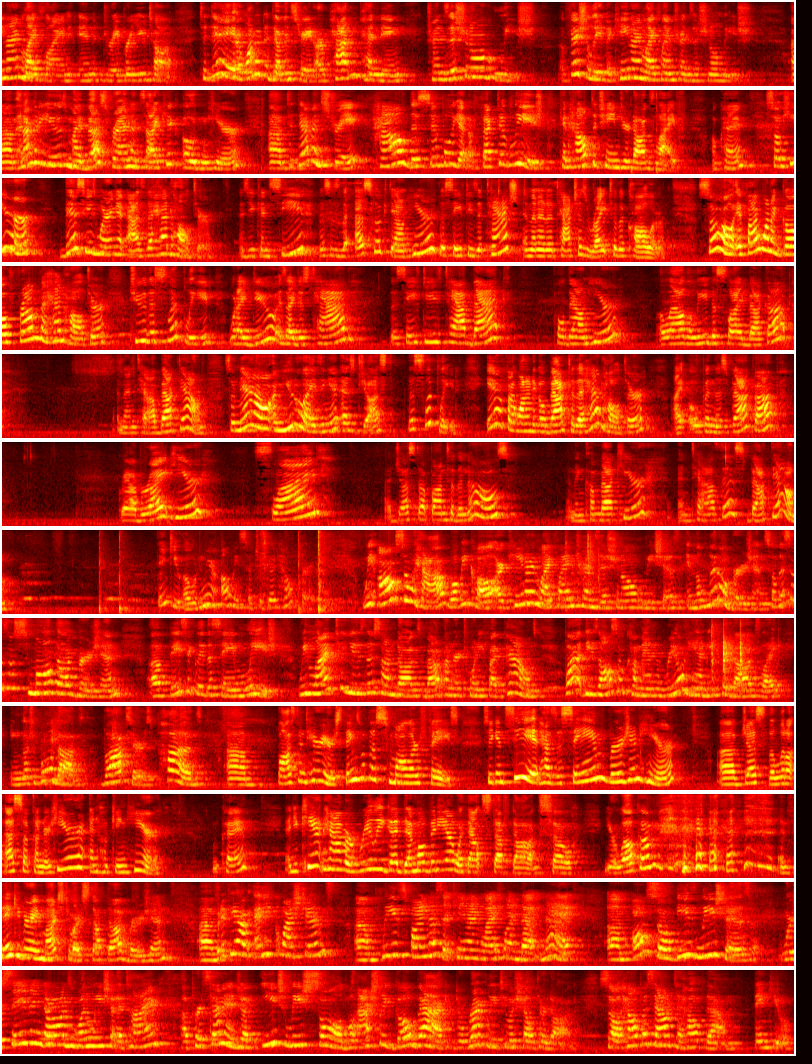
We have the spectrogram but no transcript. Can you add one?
K9 Lifeline in Draper, Utah. Today, I wanted to demonstrate our patent pending transitional leash, officially the K9 Lifeline Transitional Leash. Um, and I'm going to use my best friend and sidekick Odin here um, to demonstrate how this simple yet effective leash can help to change your dog's life. Okay, so here, this he's wearing it as the head halter. As you can see, this is the S-hook down here, the safety's attached, and then it attaches right to the collar. So if I wanna go from the head halter to the slip lead, what I do is I just tab the safety tab back, pull down here, allow the lead to slide back up, and then tab back down. So now I'm utilizing it as just the slip lead. If I wanted to go back to the head halter, I open this back up, grab right here, slide, adjust up onto the nose, and then come back here and tab this back down. Thank you, Odin. You're always such a good helper. We also have what we call our K9 Lifeline transitional leashes in the little version. So this is a small dog version of basically the same leash. We like to use this on dogs about under 25 pounds, but these also come in real handy for dogs like English Bulldogs, Boxers, Pugs, um, Boston Terriers, things with a smaller face. So you can see it has the same version here of just the little S-hook under here and hooking here, okay? And you can't have a really good demo video without stuffed dogs, so you're welcome. and thank you very much to our stuffed dog version. Um, but if you have any questions, um, please find us at k9lifeline.net. Um, also, these leashes, we're saving dogs one leash at a time. A percentage of each leash sold will actually go back directly to a shelter dog. So help us out to help them. Thank you.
